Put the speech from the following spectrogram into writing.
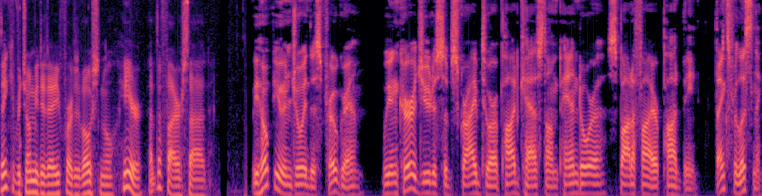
Thank you for joining me today for a devotional here at the fireside. We hope you enjoyed this program. We encourage you to subscribe to our podcast on Pandora, Spotify, or Podbean. Thanks for listening.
